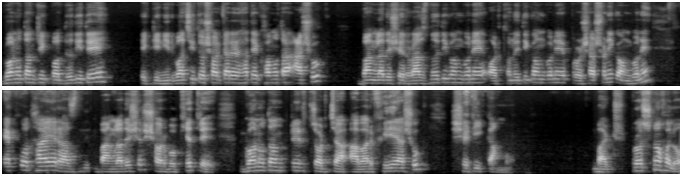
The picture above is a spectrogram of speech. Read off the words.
গণতান্ত্রিক পদ্ধতিতে একটি নির্বাচিত সরকারের হাতে ক্ষমতা আসুক, বাংলাদেশের রাজনৈতিক অঙ্গনে, অর্থনৈতিক অঙ্গনে, প্রশাসনিক অঙ্গনে এক কথায় বাংলাদেশের সর্বক্ষেত্রে গণতন্ত্রের চর্চা আবার ফিরে আসুক, সেটি কাম্য। বাট প্রশ্ন হলো,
